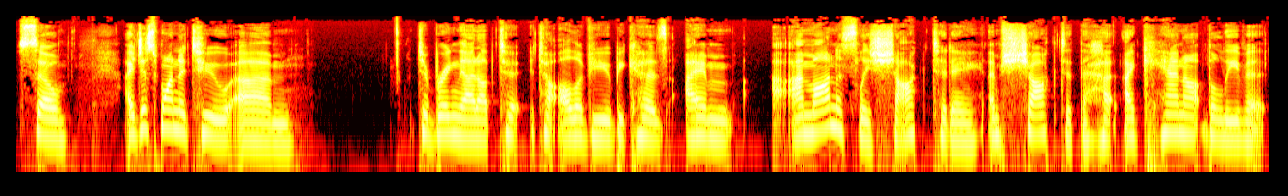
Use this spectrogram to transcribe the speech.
So I just wanted to um, to bring that up to, to all of you because I'm I'm honestly shocked today. I'm shocked at that. I cannot believe it.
